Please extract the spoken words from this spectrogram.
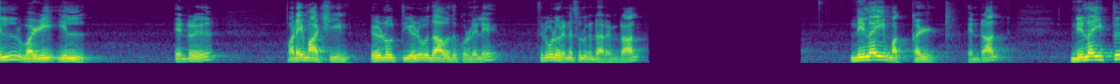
இல் வழி இல் என்று படைமாட்சியின் எழுநூற்றி எழுபதாவது குரலிலே திருவள்ளுவர் என்ன சொல்கின்றார் என்றால் நிலை மக்கள் என்றால் நிலைத்து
